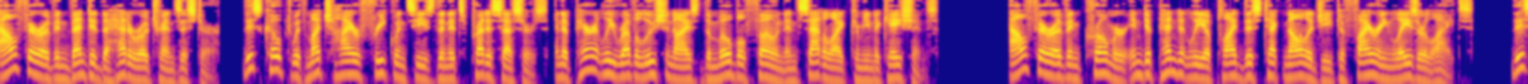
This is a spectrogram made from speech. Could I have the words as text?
Alferov invented the heterotransistor. This coped with much higher frequencies than its predecessors, and apparently revolutionized the mobile phone and satellite communications. Alferov and Kroemer independently applied this technology to firing laser lights. This,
